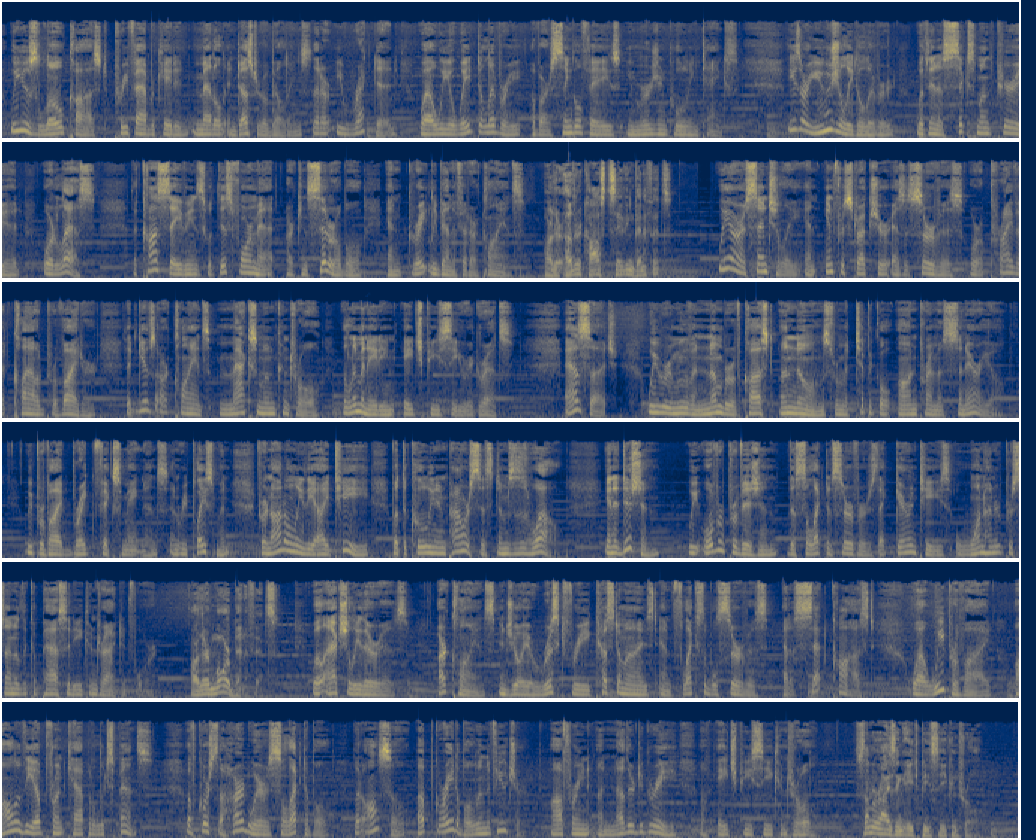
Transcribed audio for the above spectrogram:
We use low cost prefabricated metal industrial buildings that are erected while we await delivery of our single phase immersion cooling tanks. These are usually delivered within a six month period or less the cost savings with this format are considerable and greatly benefit our clients. Are there other cost saving benefits? We are essentially an infrastructure as a service or a private cloud provider that gives our clients maximum control, eliminating HPC regrets. As such, We remove a number of cost unknowns from a typical on premise scenario. We provide break fix maintenance and replacement for not only the IT, but the cooling and power systems as well. In addition, we over provision the selected servers that guarantees 100% of the capacity contracted for. Are there more benefits? Well, actually, there is. Our clients enjoy a risk free, customized, and flexible service at a set cost while we provide all of the upfront capital expense. Of course, the hardware is selectable, but also upgradable in the future, offering another degree of HPC control. Summarizing HPC control,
